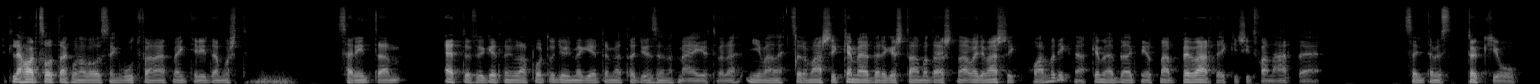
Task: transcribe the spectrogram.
itt leharcolták volna, valószínűleg Wood van át megnyeri, de most szerintem ettől függetlenül Laport úgy, hogy megértemelt a győzelmet, már eljött vele. Nyilván egyszer a másik Kemelberges támadásnál, vagy a másik harmadiknál, Kemelbergnél ott már bevárta egy kicsit Van Aert, de szerintem ez tök jó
